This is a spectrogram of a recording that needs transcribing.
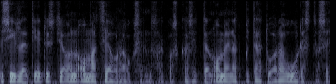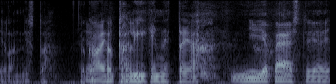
sillä tietysti on omat seurauksensa, koska sitten omenat pitää tuoda uudesta Seelannista, joka ja. aiheuttaa liikennettä. Ja... Niin ja päästöjä.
